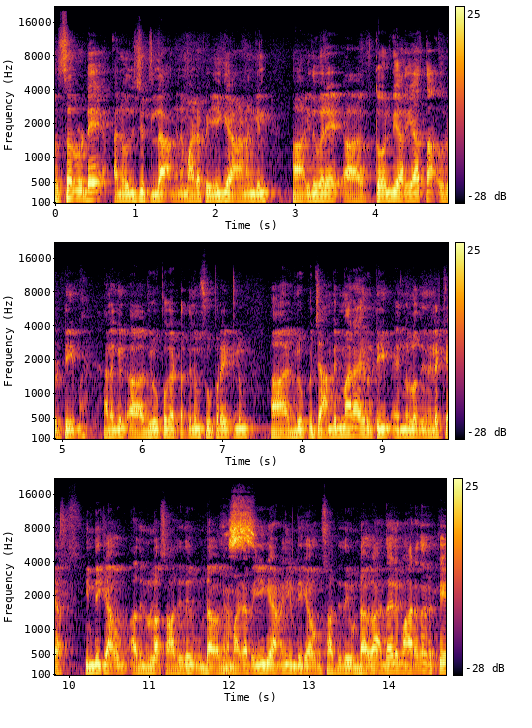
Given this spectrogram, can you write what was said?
റിസർവ് ഡേ അനുവദിച്ചിട്ടില്ല. അങ്ങനെ മഴ പെയ്യുകയാണെങ്കിൽ ഇതുവരെ തോൽവി അറിയാത്ത ഒരു ടീം അല്ലെങ്കിൽ ഗ്രൂപ്പ് ഘട്ടത്തിലും സൂപ്പർ എയ്റ്റിലും ഗ്രൂപ്പ് ചാമ്പ്യന്മാരായ ഒരു ടീം എന്നുള്ളത് നിലയ്ക്ക് ഇന്ത്യക്കാവും അതിനുള്ള സാധ്യത ഉണ്ടാകും അങ്ങനെ മഴ പെയ്യുകയാണെങ്കിൽ ഇന്ത്യക്കാവും സാധ്യത ഉണ്ടാകുക എന്തായാലും ആരാധകരൊക്കെ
